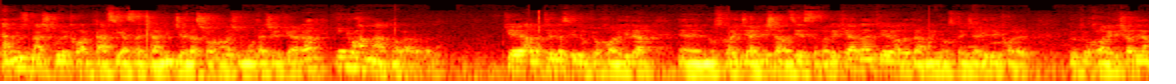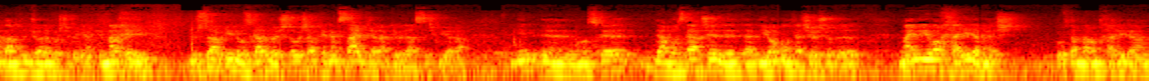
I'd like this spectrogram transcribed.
هنوز مشغول کار تصحیح هستن چندین جلد از شاهنامه‌شون منتشر کردن این رو هم مبنا قرار دادن. که البته مثل که دکتر خالقی در نسخه های جدید شوازی استفاده کردن که حالا در نسخه جدید کار دکتر خالقی شاید هم براتون جالب باشه بگم که من خیلی دوست دارم که این نسخه رو داشته باشم خیلی هم سعی کردم که به دستش بیارم. این نسخه 12 جلد در ایران منتشر شده. من یه بار خریدمش گفتم برام خریدم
